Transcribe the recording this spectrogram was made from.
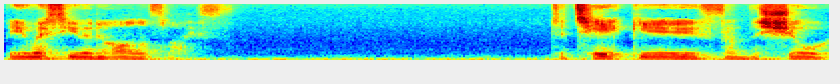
be with you in all of life, to take you from the shore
